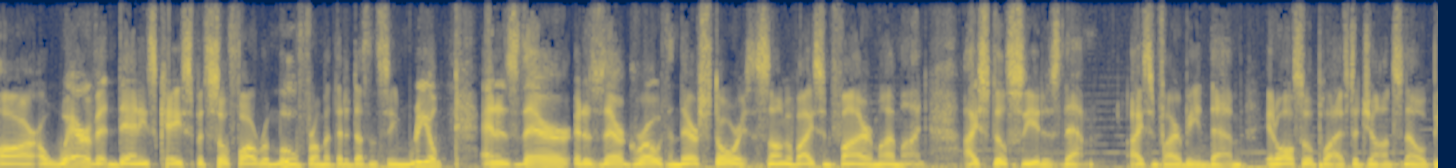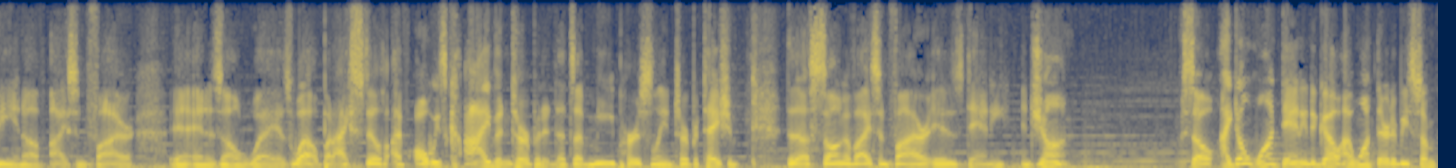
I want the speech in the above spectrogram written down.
are aware of it in Dany's case, but so far removed from it that it doesn't seem real. And it is their it is their growth and their stories. The Song of Ice and Fire, in my mind, I still see it as them. Ice and Fire being them. It also applies to Jon Snow being of Ice and Fire in, in, his own way as well. But I still, I've always, I've interpreted, that's a me personally interpretation, that a Song of Ice and Fire is Dany and Jon. So I don't want Dany to go. I want there to be some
